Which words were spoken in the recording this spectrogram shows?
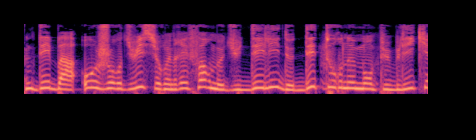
débat aujourd'hui sur une réforme du délit de détournement public,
